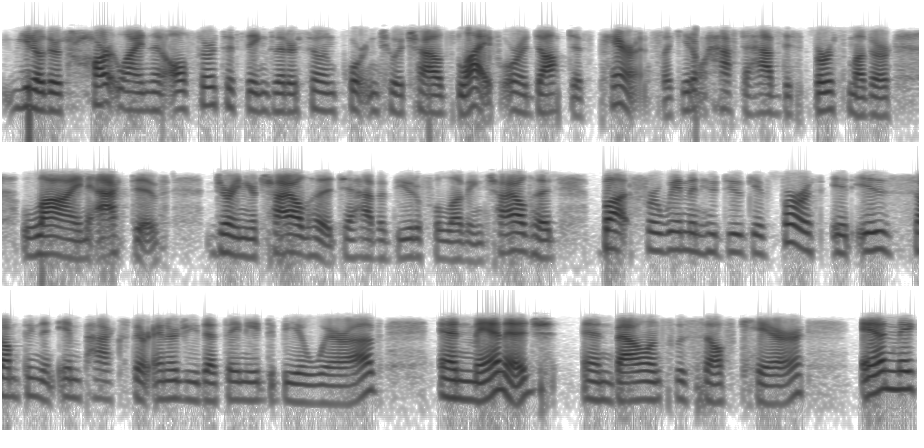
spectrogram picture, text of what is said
you know there's heartlines and all sorts of things that are so important to a child's life or adoptive parents. Like you don't have to have this birth mother line active during your childhood to have a beautiful loving childhood. But for women who do give birth it is something that impacts their energy that they need to be aware of and manage and balance with self care and make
